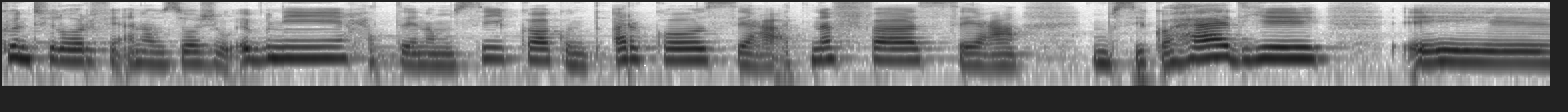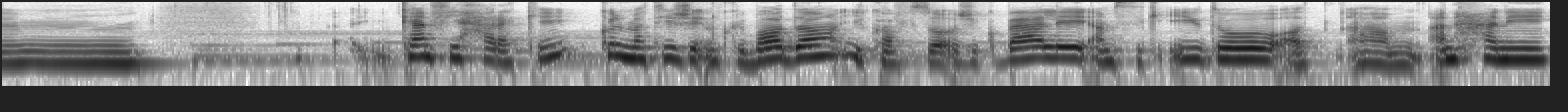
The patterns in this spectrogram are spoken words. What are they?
كنت في الغرفة أنا وزوجي وابني حطينا موسيقى كنت أرقص ساعة أتنفس ساعة موسيقى هادية كان في حركة. كل ما تيجي انقباضة يقف زوجي قبالي أمسك إيده أنحني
